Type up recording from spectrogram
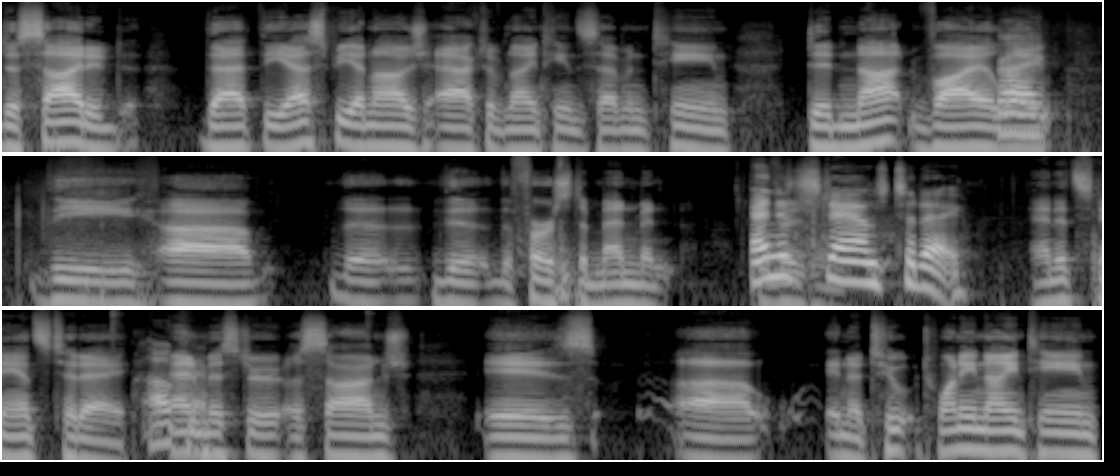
decided that the Espionage Act of 1917 did not violate Right. the, uh, the the the First Amendment. and it stands today. and it stands today. Okay. And Mr. Assange is uh, in a two, 2019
